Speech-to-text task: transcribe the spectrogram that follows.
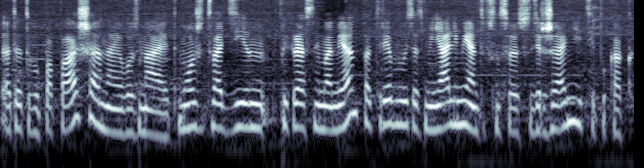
от этого папаши, она его знает, может в один прекрасный момент потребовать от меня алиментов на свое содержание, типа как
